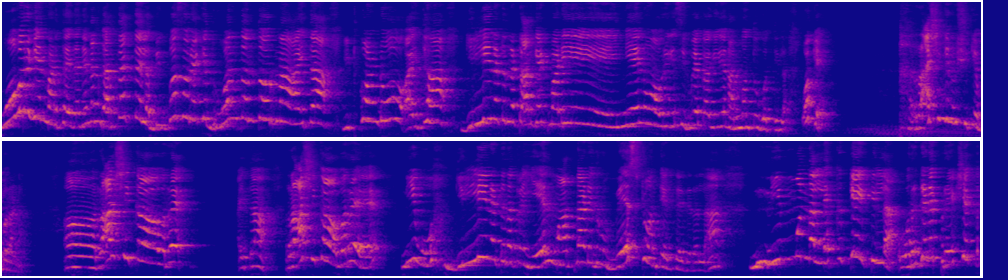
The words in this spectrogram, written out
ಓವರ್ ಆಗಿ ಏನ್ ಮಾಡ್ತಾ ಇದ್ದಾನೆ? ನನ್ಗೆ ಅರ್ಥ ಆಗ್ತಾ ಇಲ್ಲ. ಬಿಗ್ ಬಾಸ್ ಅವ್ರು ಯಾಕೆ ಧ್ರುವಂತ ಅಂತವ್ರನ್ನ ಆಯ್ತಾ? ಇಟ್ಕೊಂಡು ಆಯ್ತಾ? ಗಿಲ್ಲಿ ನಟನ ಟಾರ್ಗೆಟ್ ಮಾಡಿ ಇನ್ನೇನು ಅವರಿಗೆ ಸಿಗ್ಬೇಕಾಗಿದೆ ನನ್ಗಂತೂ ಗೊತ್ತಿಲ್ಲ. ಓಕೆ ರಾಶಿಗೆ ವಿಷಯಕ್ಕೆ ಬರೋಣ. ರಾಶಿಕಾ ಅವರೇ ಆಯ್ತಾ ರಾಶಿಕಾ ಅವರೇ ನೀವು ಗಿಲ್ಲಿ ನಟನ ಹತ್ರ ಏನು ಮಾತನಾಡಿದ್ರು ವೇಸ್ಟು ಅಂತ ಹೇಳ್ತಾ ಇದ್ದೀರಲ್ಲ, ನಿಮ್ಮನ್ನ ಲೆಕ್ಕಕ್ಕೆ ಇಟ್ಟಿಲ್ಲ. ಹೊರಗಡೆ ಪ್ರೇಕ್ಷಕ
